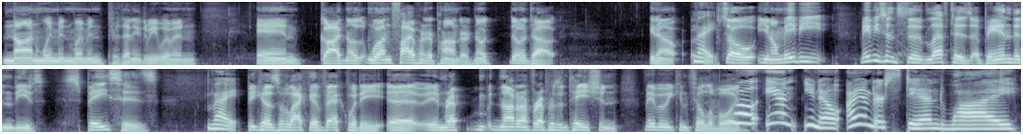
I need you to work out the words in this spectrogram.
non-women women pretending to be women, and God knows one 500 pounder, no no doubt. You know, Right. So you know, maybe maybe since the left has abandoned these spaces Right. because of lack of equity uh, in rep- not enough representation, maybe we can fill the void. Well, and you know, I understand why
